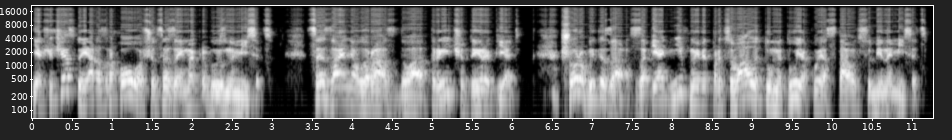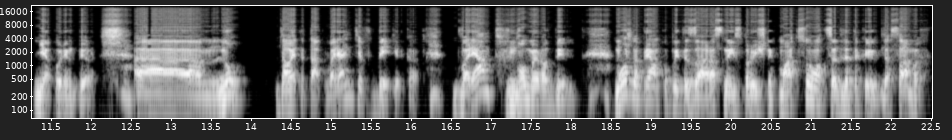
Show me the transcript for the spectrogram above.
якщо чесно, я розраховував, що це займе приблизно місяць. Це зайняло раз, два, три, чотири, п'ять. Що робити зараз? За 5 днів ми відпрацювали ту мету, яку я ставив собі на місяць, як орієнтир. А, ну, Давайте так, варіантів декілька. Варіант номер один. Можна прямо купити зараз на історичних максимумах, це для таких, для самих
